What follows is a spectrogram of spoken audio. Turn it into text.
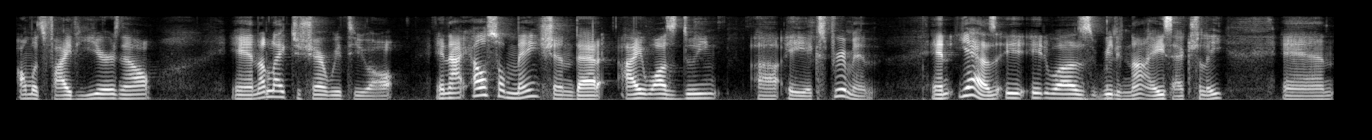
almost 5 years now and I'd like to share with you all and I also mentioned that I was doing uh, a experiment, and yes, it, it was really nice actually. And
